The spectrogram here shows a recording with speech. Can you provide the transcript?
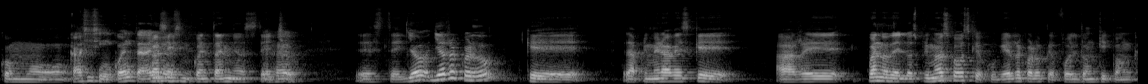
Como... Casi 50 años. Casi 50 años, de hecho. Este, yo, yo recuerdo que la primera vez que agarré... Bueno, de los primeros juegos que jugué recuerdo que fue el Donkey Kong.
